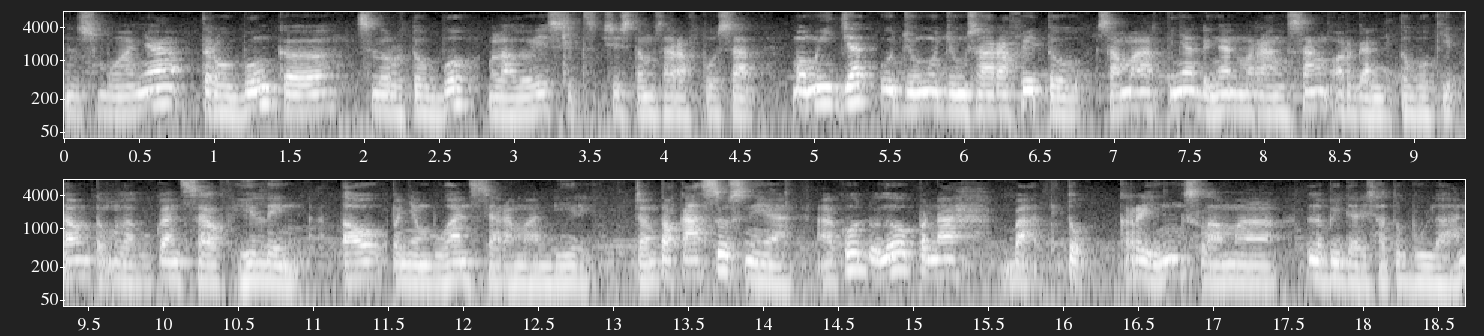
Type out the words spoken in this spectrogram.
Dan semuanya terhubung ke seluruh tubuh melalui sistem saraf pusat. Memijat ujung-ujung saraf itu sama artinya dengan merangsang organ tubuh kita untuk melakukan self healing atau penyembuhan secara mandiri contoh kasus nih ya aku dulu pernah batuk kering selama lebih dari satu bulan,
